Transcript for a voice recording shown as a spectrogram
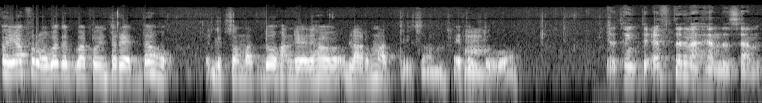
Och jag frågade varför inte rädda liksom att då han redan har larmat liksom ett Mm. Jag tänkte efter den här händelsen,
